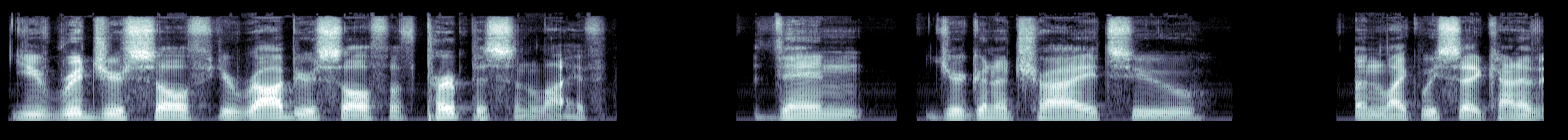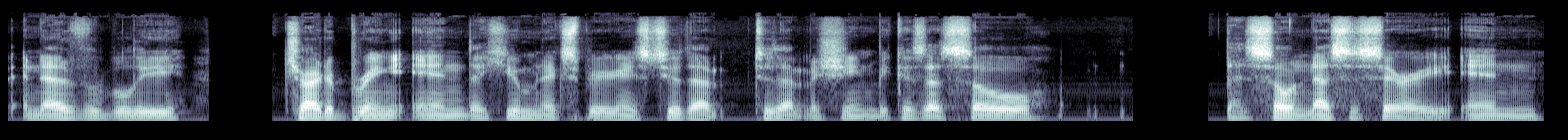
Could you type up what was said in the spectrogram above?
you rid yourself, you rob yourself of purpose in life, then you're going to try to and like we said kind of inevitably try to bring in the human experience to that to that machine because that's so that's so necessary in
